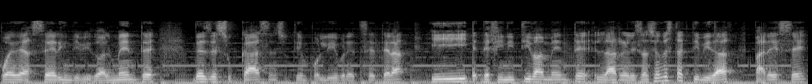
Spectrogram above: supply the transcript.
puede hacer individualmente desde su casa, en su tiempo libre, etcétera. Y definitivamente la realización de esta actividad parece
